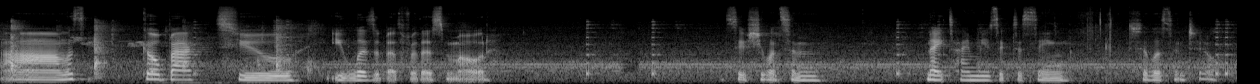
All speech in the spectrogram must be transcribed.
Um, let's go back to Elizabeth for this mode. Let's see if she wants some nighttime music to sing, to listen to.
